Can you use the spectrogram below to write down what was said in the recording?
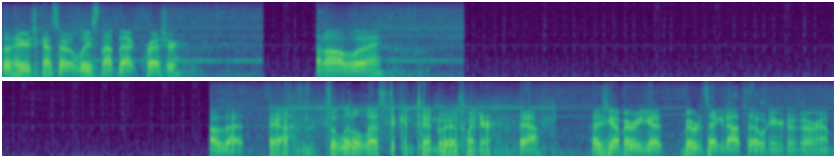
Then here you just kind of start releasing that back pressure. Not all the way. How's that? Yeah. It's a little less to contend with when you're. Yeah. I just gotta remember you got remember to take it out though when you're gonna go around.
